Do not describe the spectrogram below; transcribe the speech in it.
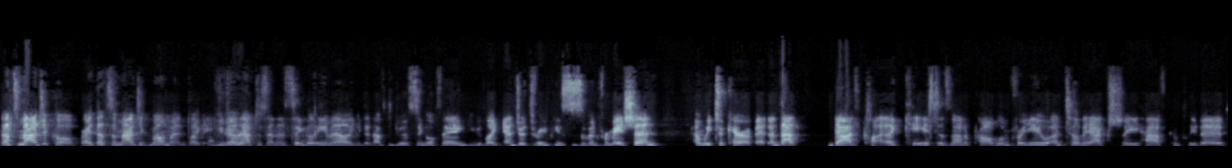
That's magical right? That's a magic moment. Like you didn't have to send a single email. You didn't have to do a single thing. You like entered three pieces of information and we took care of it. And that that like case is not a problem for you until they actually have completed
